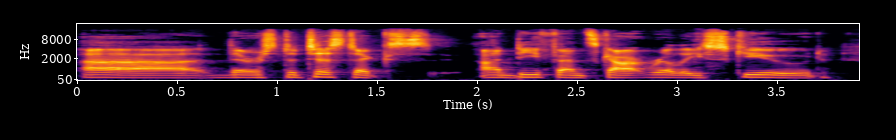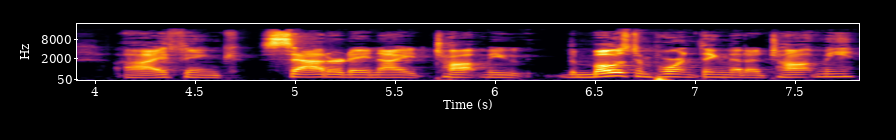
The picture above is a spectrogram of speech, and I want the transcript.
Uh, their statistics on defense got really skewed. I think Saturday night taught me the most important thing that it taught me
